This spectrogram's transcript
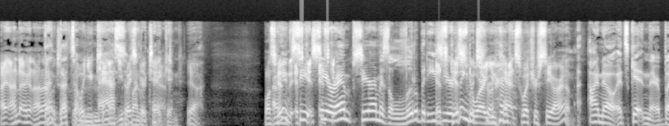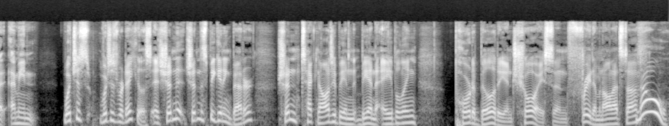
I, I know, I know That- exactly. that's a well, you can't. You massive can't. undertaking. Yeah. Well, it's I getting, mean, it's, C- it's CRM CRM is a little bit easier. it's getting to switch where you can't switch your CRM. I know it's getting there, but I mean, which is which is ridiculous. It shouldn't it, shouldn't this be getting better? Shouldn't technology be be enabling portability and choice and freedom and all that stuff? no,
